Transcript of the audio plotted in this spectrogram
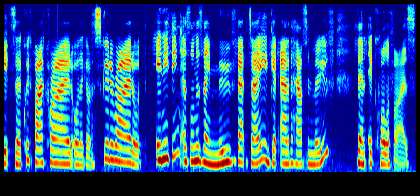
it's a quick bike ride or they go on a scooter ride or anything, as long as they move that day and get out of the house and move, then it qualifies.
